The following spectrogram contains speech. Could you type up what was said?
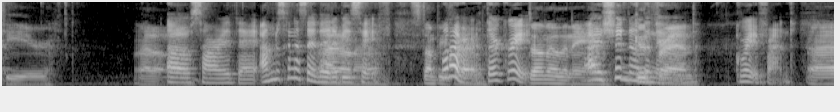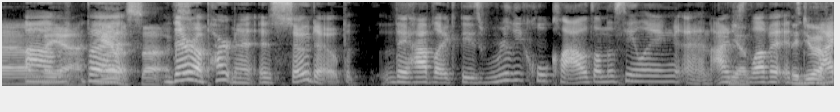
think shit. I don't know. Oh, sorry, they. I'm just gonna say they I to be know. safe. Stumpy Whatever. friend. They're great. Don't know the name. I should know Good the name. friend. Great friend. Um, Um, yeah, but Anna sucks. Their apartment is so dope. They have like these really cool clouds on the ceiling, and I just Yep. love it. It's they do have cool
